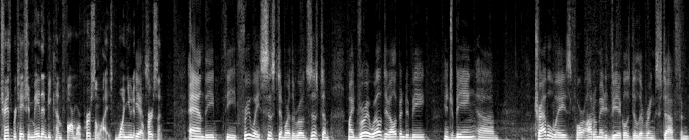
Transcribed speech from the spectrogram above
transportation may then become far more personalized, one unit yes. per person. And the, the freeway system or the road system might very well develop into be into being um, travelways for automated vehicles delivering stuff and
